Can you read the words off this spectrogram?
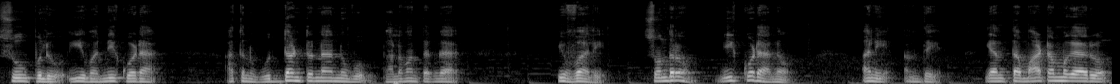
సూపులు ఇవన్నీ కూడా అతను వద్దంటున్నా నువ్వు బలవంతంగా ఇవ్వాలి. సుందరం నీకు కూడాను అని అంతే ఎంత మాటమ్మగారు?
